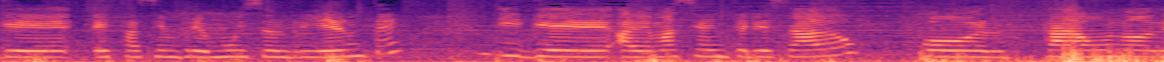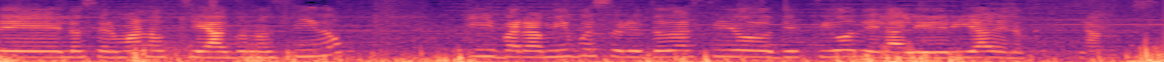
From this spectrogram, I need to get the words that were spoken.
que está siempre muy sonriente y que además se ha interesado por cada uno de los hermanos que ha conocido y para mí pues sobre todo ha sido testigo de la alegría de los cristianos.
